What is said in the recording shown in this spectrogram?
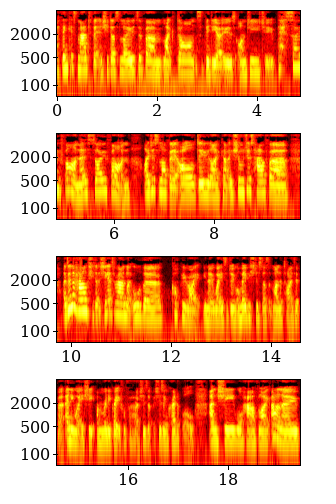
I think it's MadFit and she does loads of um, like dance videos on YouTube. They're so fun. They're so fun. I just love it. I'll do like, a, she'll just have a, I don't know how she does, she gets around like all the copyright, you know, ways of doing, or maybe she just doesn't monetize it. But anyway, she, I'm really grateful for her. She's, she's incredible. And she will have like, I don't know,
